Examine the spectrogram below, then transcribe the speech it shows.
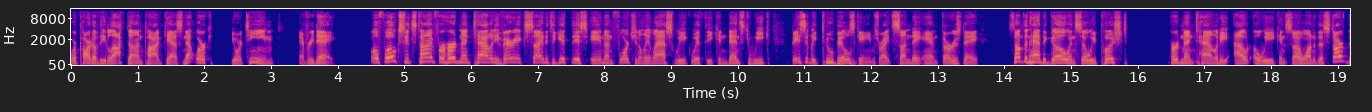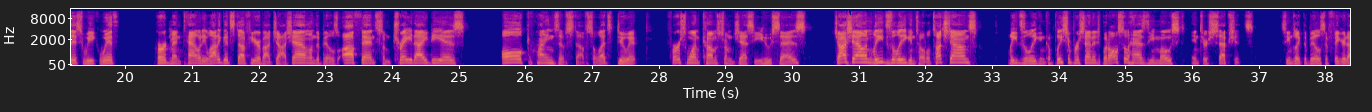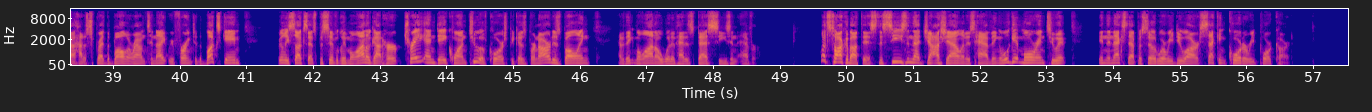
We're part of the Locked On Podcast Network, your team every day. Well, folks, it's time for herd mentality. Very excited to get this in. Unfortunately, last week with the condensed week, basically two Bills games, right? Sunday and Thursday, something had to go. And so we pushed herd mentality out a week. And so I wanted to start this week with herd mentality. A lot of good stuff here about Josh Allen, the Bills offense, some trade ideas, all kinds of stuff. So let's do it. First one comes from Jesse, who says Josh Allen leads the league in total touchdowns, leads the league in completion percentage, but also has the most interceptions. Seems like the Bills have figured out how to spread the ball around tonight, referring to the Bucks game. Really sucks that specifically Milano got hurt. Trey and Daquan too, of course, because Bernard is balling, and I think Milano would have had his best season ever. Let's talk about this. The season that Josh Allen is having, and we'll get more into it in the next episode where we do our second quarter report card.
